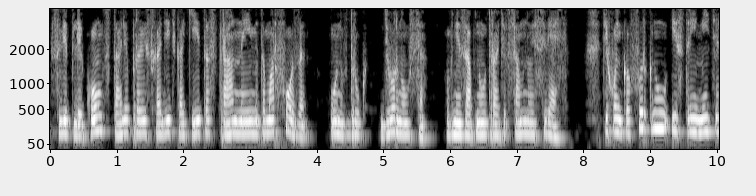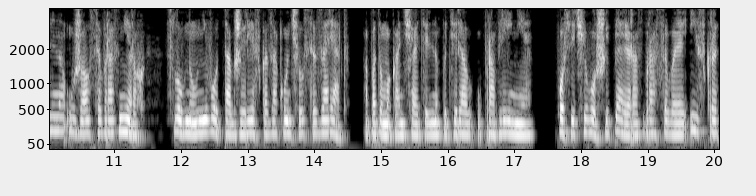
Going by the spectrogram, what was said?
светляком стали происходить какие-то странные метаморфозы. Он вдруг дернулся, внезапно утратив со мной связь. Тихонько фыркнул и стремительно ужался в размерах, словно у него так же резко закончился заряд а потом окончательно потерял управление, после чего, шипя и разбрасывая искры,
